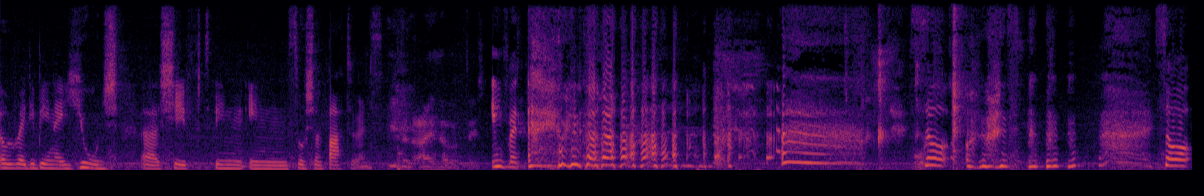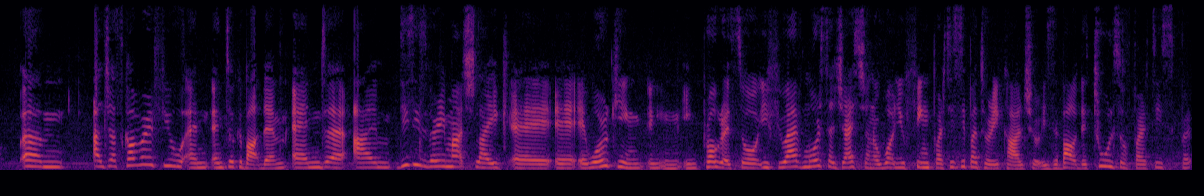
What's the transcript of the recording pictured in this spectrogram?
already been a huge uh, shift in, in social patterns. Even I have a Facebook. Even. so, so um, I'll just cover a few and, and talk about them. And uh, I'm, this is very much like a, a, a work in, in, in, progress. So if you have more suggestion of what you think participatory culture is about, the tools of particip-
